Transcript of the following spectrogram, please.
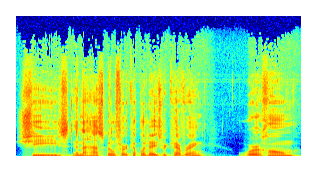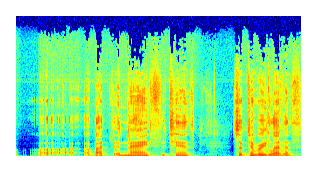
she's in the hospital for a couple of days recovering. We're home uh, about the 9th, the 10th. September 11th,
